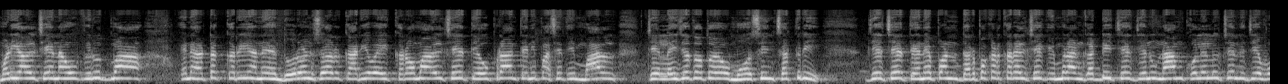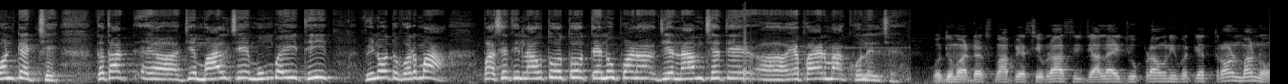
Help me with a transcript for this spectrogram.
મળી આવેલ છે, એના વિરુદ્ધમાં એને અટક કરી અને ધોરણસર કાર્યવાહી કરવામાં આવેલ છે. તે ઉપરાંત તેની પાસેથી માલ જે લઈ જતો હતો એવો મોહસિન છત્રી જે છે તેને પણ ધરપકડ કરેલ છે. કે ઇમરાન ગડ્ડી છે જેનું નામ ખોલેલું છે ને જે વોન્ટેડ છે. તથા જે માલ છે મુંબઈથી વિનોદ વર્મા પાસેથી લાવતો હતો. તેનું પણ જે નામ છે તે એફઆઈઆરમાં ખોલેલ છે. વધુમાં ડ્રગ્સ માફિયા શિવરાજસિંહ ઝાલાએ ઝૂંપડાઓની વચ્ચે ત્રણ માનો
